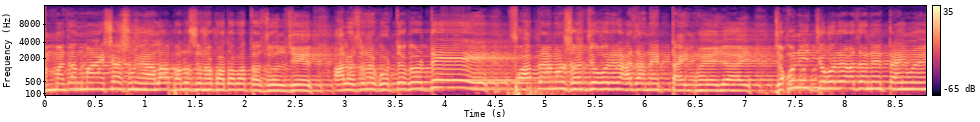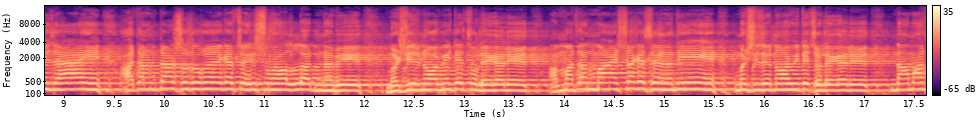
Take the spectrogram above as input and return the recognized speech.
আম্মাজান মায়েশার সঙ্গে আলাপ আলোচনা, কথাবার্তা চলছে। আলোচনা করতে করতে এমন সময় জোহরের আজানের টাইম হয়ে যায়। যখনই জোহরের আজানের টাইম হয়ে যায়, আজানটা শুরু হয়ে গেছে। এই সময় আল্লাহ নবী মসজিদ নবীতে চলে গেলেন। আম্মাজান মায়েশাকে ছেড়ে দিয়ে মসজিদে নবীতে চলে গেলেন নামাজ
